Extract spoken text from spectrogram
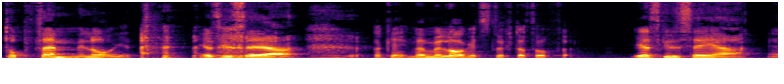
top fem i laget. Jag skulle säga Okej, vem är lagets största toffel? Jag skulle säga, eh,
